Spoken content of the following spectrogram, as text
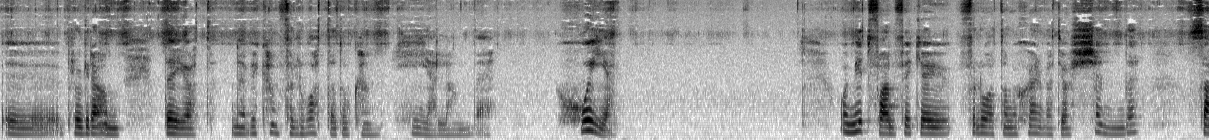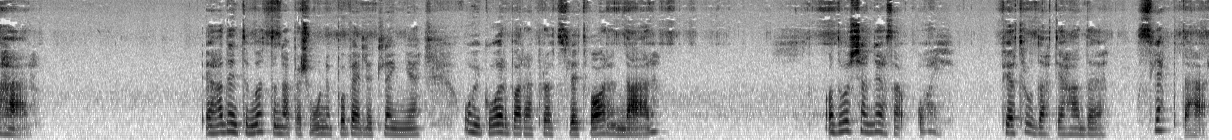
eh, program, det är ju att när vi kan förlåta då kan helande ske. Och i mitt fall fick jag ju förlåta mig själv att jag kände så här. Jag hade inte mött den här personen på väldigt länge och igår bara plötsligt var den där. Och då kände jag så här, oj, för jag trodde att jag hade släppt det här.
